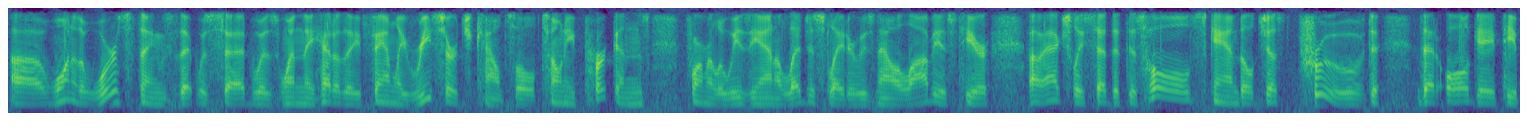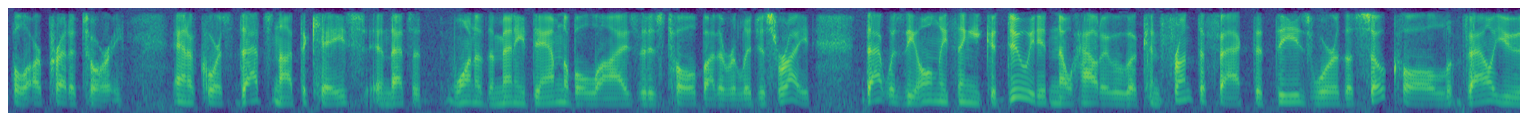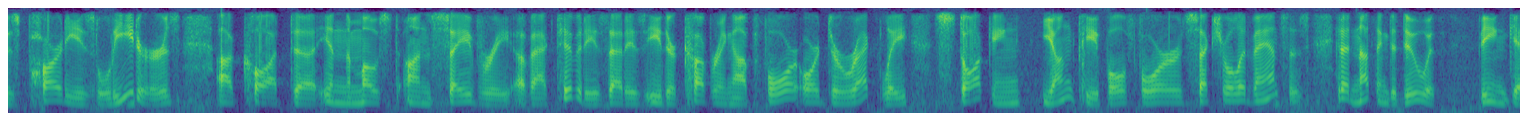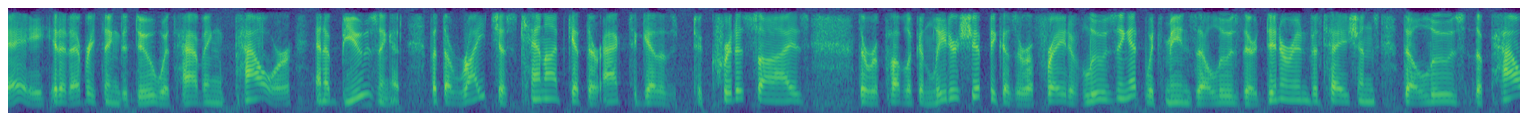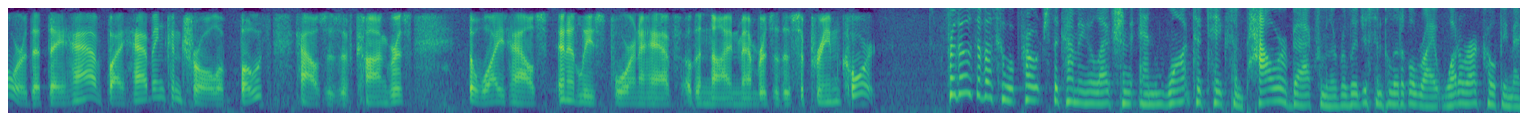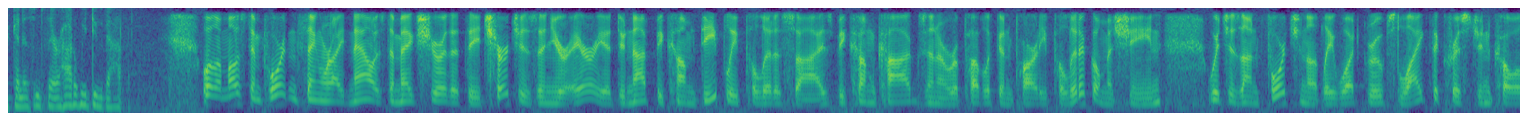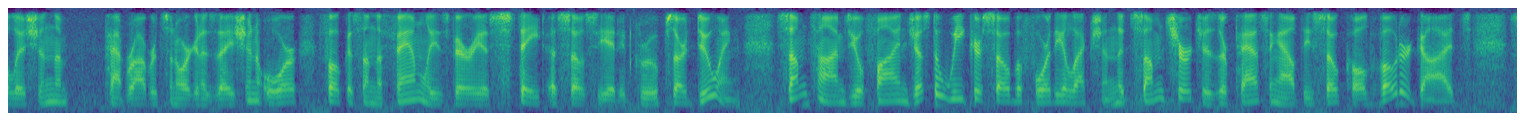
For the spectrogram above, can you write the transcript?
uh, one of the worst things that was said was when the head of the Family Research Council, Tony Perkins, former Louisiana legislator who's now a lobbyist here, uh, actually said that this whole scandal just proved that all gay people are predatory. And of course, that's not the case, and that's a, one of the many damnable lies that is told by the religious right. That was the only thing he could do. He didn't know how to uh, confront the fact that these were the so called values parties leaders uh, caught uh, in the most unsavory of activities that is, either covering up for or directly stalking young people for sexual advances. It had nothing to do with being gay. It had everything to do with having power and abusing it. But the right just cannot get their act together to criticize the Republican leadership because they're afraid of losing it, which means they'll lose their dinner invitations. They'll lose the power that they have by having control of both houses of Congress, the White House, and at least four and a half of the nine members of the Supreme Court. For those of us who approach the coming election and want to take some power back from the religious and political right, what are our coping mechanisms there? How do we do that? Well, the most important thing right now is to make sure that the churches in your area do not become deeply politicized, become cogs in a Republican Party political machine, which is unfortunately what groups like the Christian Coalition, the Pat Robertson organization or Focus on the Family's various state associated groups are doing. Sometimes you'll find just a week or so before the election that some churches are passing out these so called voter guides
